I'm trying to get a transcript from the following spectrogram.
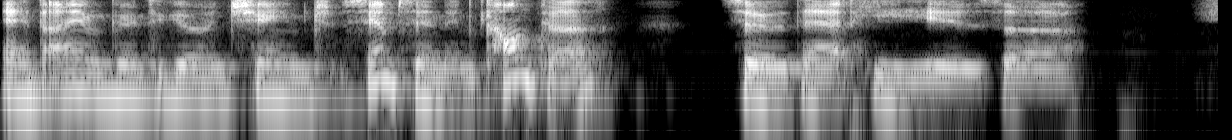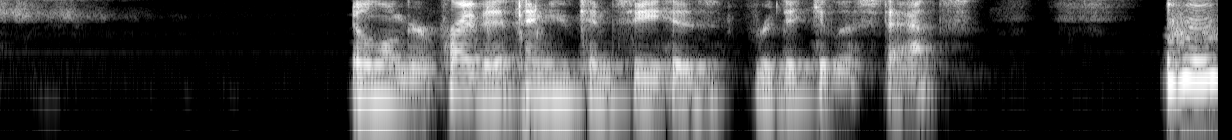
And I am going to go and change Samson and Kanka so that he is uh, no longer private and you can see his ridiculous stats. hmm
